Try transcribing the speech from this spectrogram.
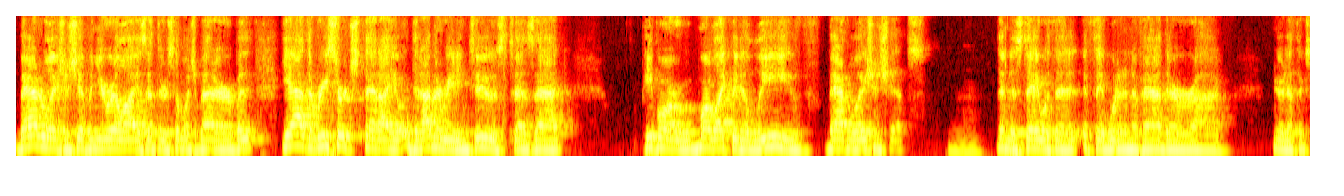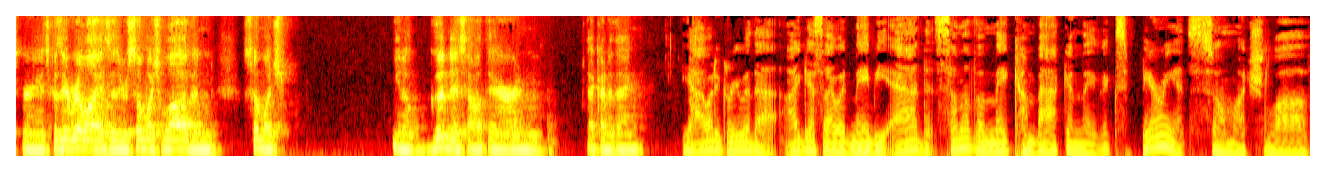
bad relationship and you realize that there's so much better. But yeah, the research that I that I've been reading too says that people are more likely to leave bad relationships mm-hmm. than to stay with it if they wouldn't have had their uh, near death experience because they realize that there's so much love and so much you know goodness out there and that kind of thing. Yeah, I would agree with that. I guess I would maybe add that some of them may come back and they've experienced so much love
